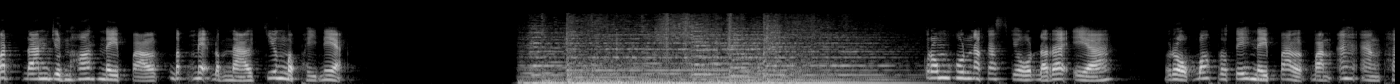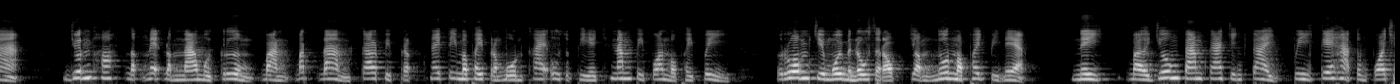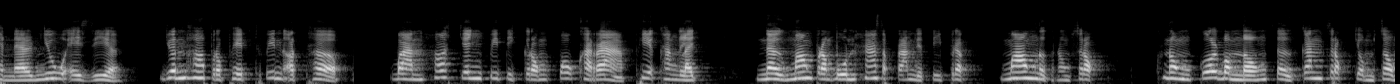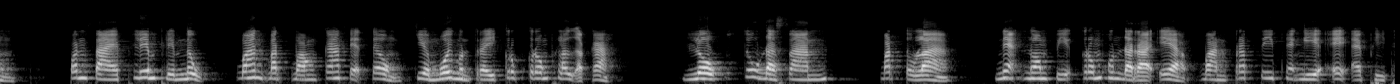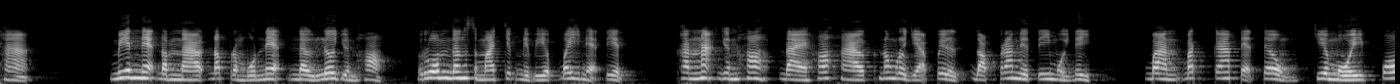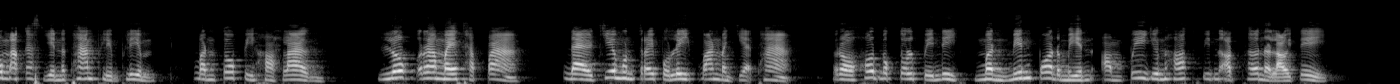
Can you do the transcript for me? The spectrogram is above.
បិទដានយន្តហោះនេប៉ាល់ដឹកអ្នកដំណើរជាង20នាក់ក្រុមហ៊ុនអាកាសចរ Dara Air របស់ប្រទេសនេប៉ាល់បានអះអាងថាយន្តហោះដឹកអ្នកដំណើរមួយគ្រឿងបានបាត់ដានកាលពីព្រឹកថ្ងៃទី29ខែឧសភាឆ្នាំ2022រួមជាមួយមនុស្សសរុបចំនួន22នាក់នេះបើយោងតាមការចេញផ្សាយពីគេហទំព័រ Channel New Asia យន្តហោះប្រភេទ Twin Otter បានហោះចេញពីទីក្រុងប៉ូខារ៉ាភាគខាងលិច នៅម៉ោង9:55នាទីព្រឹកម៉ោងនៅក្នុងស្រុក ក្នុងគោលបំណងទៅកាន់ស្រុកចំសុំប៉ុន្តែភ្លាមភ្លាមនោះបានបាត់បង់ការតាក់ទងជាមួយមន្ត្រីគ្រប់គ្រងផ្លូវអាកាស លោកស៊ូដាសាន បាត់តូឡា អ្នកនាំពាក្យក្រុមហ៊ុន Dara Air បានប្រាប់ទីភ្នាក់ងារ AFP ថា មានអ្នកដំណើរ19នាក់នៅលើយន្តហោះរួមនឹងសមាជិកនាវា3នាក់ទៀតខណៈយន្តហោះដែលហោះហើរក្នុងរយៈពេល15នាទីមួយនេះ បានបាត់ការតាក់ទងជាមួយប៉មអាកាសយានដ្ឋានភ្លាមភ្លាមបន្ទាប់ពីហោះឡើងលោករ៉ាមេថាប៉ាដែលជាមន្ត្រីប៉ូលីសបានបញ្ជាក់ថា រហូតមកទល់ពេលនេះមិនមានព័ត៌មានអំពីយន្តហោះ Twin Otter នៅឡើយទេ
